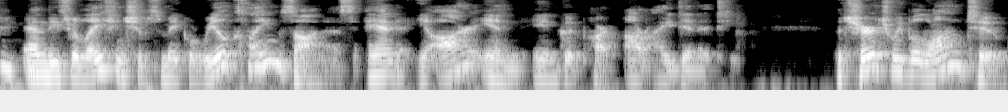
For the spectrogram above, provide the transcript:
mm-hmm. and these relationships make real claims on us and are in in good part our identity. The church we belong to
